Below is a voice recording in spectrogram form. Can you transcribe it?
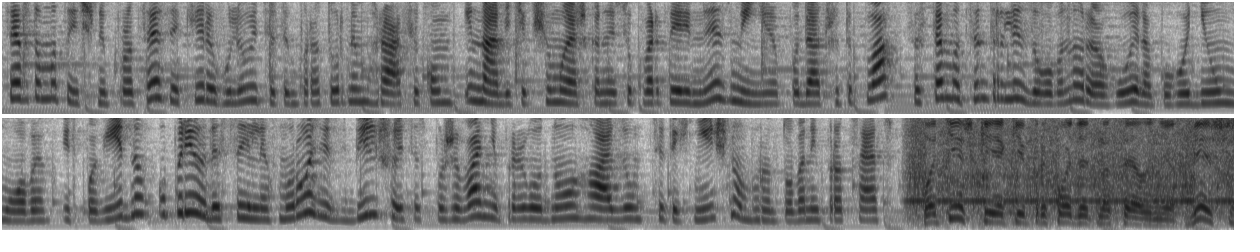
Це автоматичний процес, який регулюється температурним графіком. І навіть якщо мешканець у квартирі не змінює подачу тепла, система централізовано реагує на погодні умови. Відповідно, у періоди сильних морозів збільшується споживання природного газу. Це технічно обґрунтований процес. Платіжки, які приходять населенню, більше,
